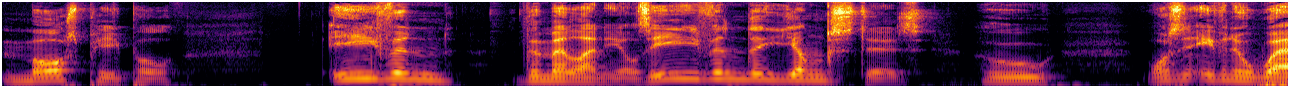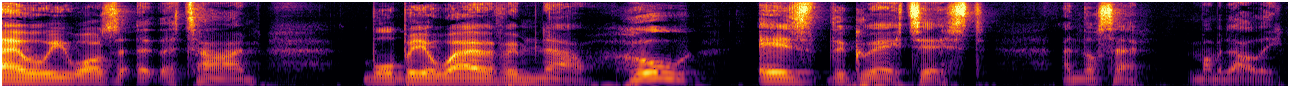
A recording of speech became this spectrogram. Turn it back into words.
most people, even the millennials, even the youngsters who wasn't even aware who he was at the time, will be aware of him now. Who is the greatest? And they'll say Muhammad Ali.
